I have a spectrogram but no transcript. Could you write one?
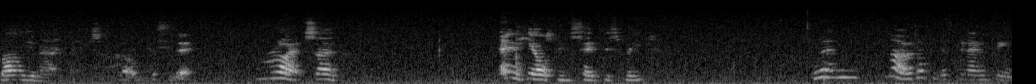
Well, you know me. So. Well, this is it. Right, so anything else been said this week? Um, no, I don't think there's been anything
